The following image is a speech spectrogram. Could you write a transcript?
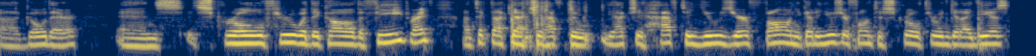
uh, go there and scroll through what they call the feed right? On TikTok you actually have to you actually have to use your phone. You got to use your phone to scroll through and get ideas.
